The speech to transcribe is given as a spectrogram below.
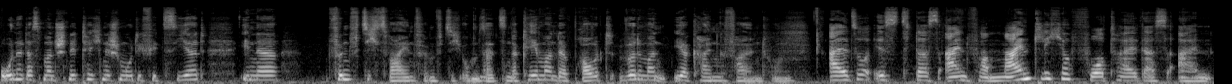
ohne dass man schnitttechnisch modifiziert, in eine 50, 52 umsetzen. Da käme man der Braut, würde man ihr keinen Gefallen tun. Also ist das ein vermeintlicher Vorteil, dass ein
